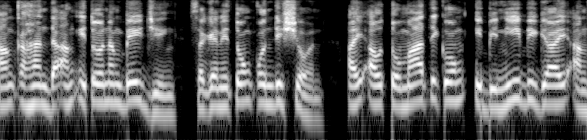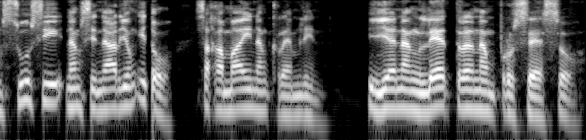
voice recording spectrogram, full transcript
ang kahandaang ito ng Beijing sa ganitong kondisyon ay automatikong ibinibigay ang susi ng senaryong ito sa kamay ng Kremlin. Iyan ang letra ng proseso.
